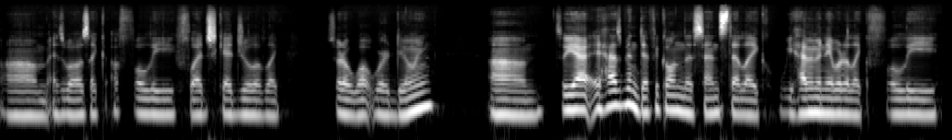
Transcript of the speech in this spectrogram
um, as well as like a fully fledged schedule of like sort of what we're doing. Um, so yeah, it has been difficult in the sense that like we haven't been able to like fully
